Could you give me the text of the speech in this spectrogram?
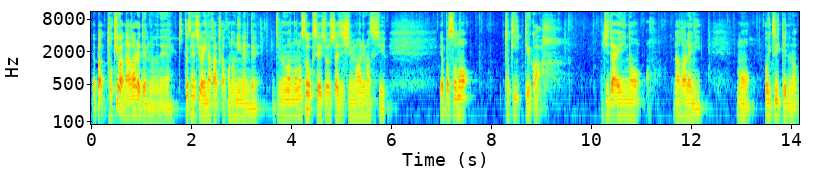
やっぱ時は流れてるのでねキット選手がいなかったこの2年で自分はものすごく成長した自信もありますしやっぱその時っていうか時代の流れにもう追いついてるの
